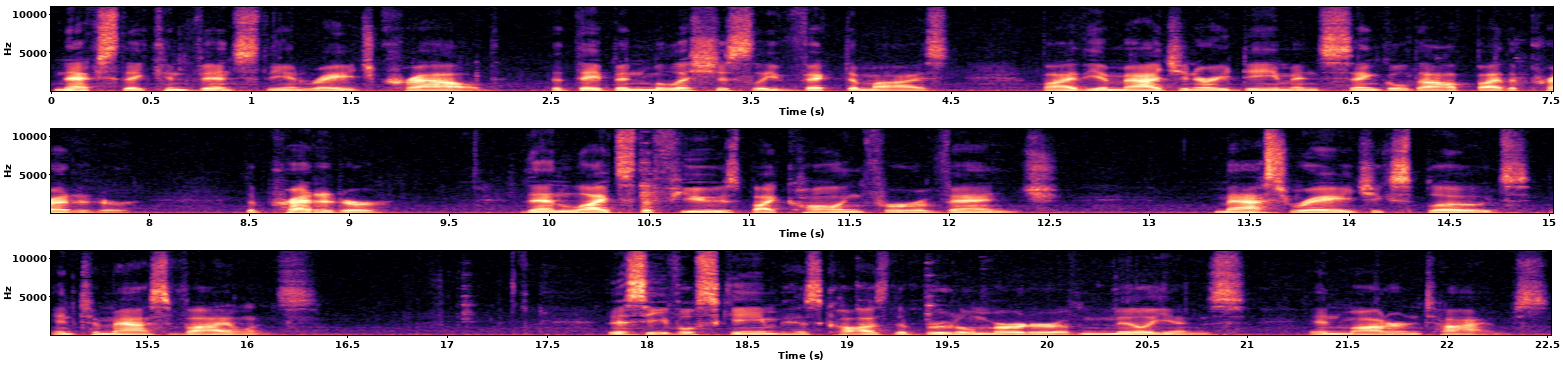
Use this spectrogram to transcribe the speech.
Next, they convince the enraged crowd that they've been maliciously victimized by the imaginary demon singled out by the predator. The predator then lights the fuse by calling for revenge. Mass rage explodes into mass violence. This evil scheme has caused the brutal murder of millions in modern times.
